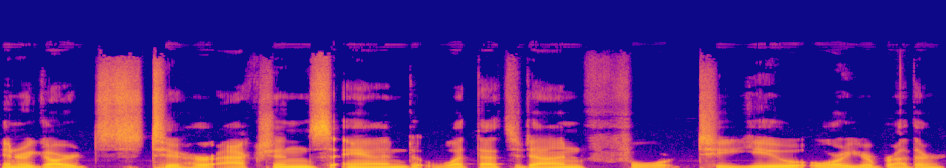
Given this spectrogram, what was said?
in regards to her actions and what that's done for to you or your brother?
